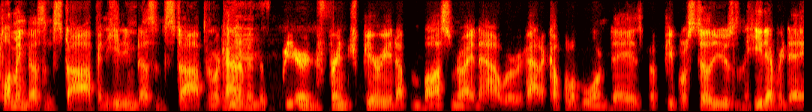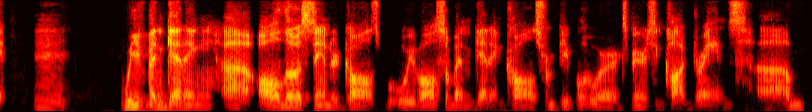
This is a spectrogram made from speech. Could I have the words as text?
plumbing doesn't stop and heating doesn't stop, and we're kind of in this weird fringe period up in Boston right now where we've had a couple of warm days, but people are still using the heat every day. Mm. We've been getting uh, all those standard calls, but we've also been getting calls from people who are experiencing clogged drains. Um,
